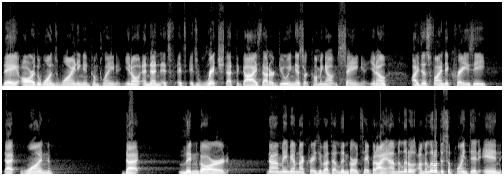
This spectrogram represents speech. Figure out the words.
they are the ones whining and complaining, you know. And then it's it's it's rich that the guys that are doing this are coming out and saying it, you know. I just find it crazy that one that Lingard. No, maybe I'm not crazy about that Lingard say, but I am a little I'm a little disappointed in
